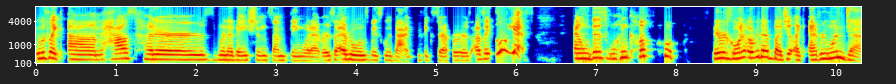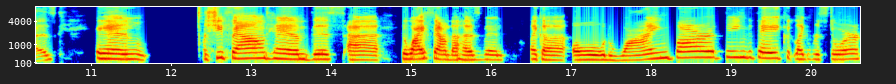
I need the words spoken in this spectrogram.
it was like um House Hunters renovation, something, whatever. So everyone was basically buying fixer uppers. I was like, oh, yes. And this one couple, they were going over their budget like everyone does. And she found him this, uh, the wife found the husband like a old wine bar thing that they could like restore.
